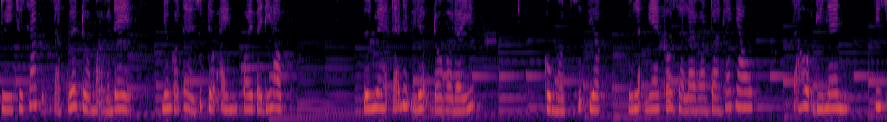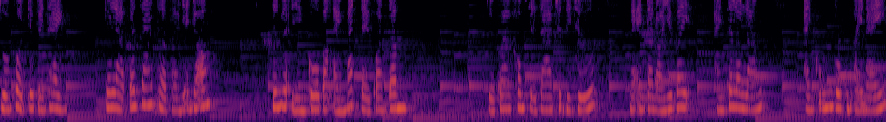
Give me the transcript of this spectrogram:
Tuy chưa chắc giải quyết được mọi vấn đề, Nhưng có thể giúp Tiểu Anh quay về đi học. Dương Nhuệ đã định liệu đâu vào đấy. Cùng một sự việc, Nhưng lại nghe câu trả lời hoàn toàn khác nhau. Xã hội đi lên, Đi xuống của Tiêu Kiến Thành. Tôi là bất giác thở phào nhẹ nhõm Dương Nhuệ nhìn cô bằng ánh mắt đầy quan tâm. Tối qua không xảy ra chuyện gì chứ? Nghe anh ta nói như vậy, Anh rất lo lắng. Anh cũng vô cùng áy náy.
